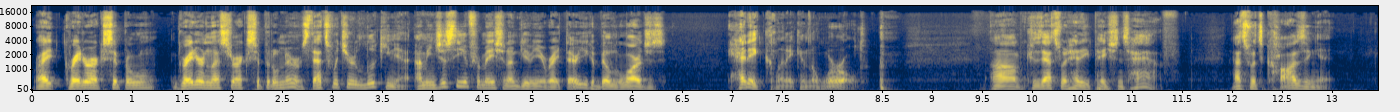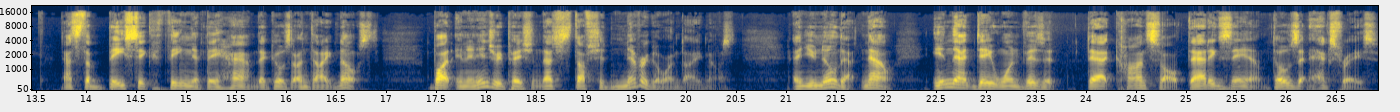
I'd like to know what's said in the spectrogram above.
right? Greater occipital, greater and lesser occipital nerves. That's what you're looking at. I mean, just the information I'm giving you right there, you could build the largest headache clinic in the world because um, that's what headache patients have. That's what's causing it. That's the basic thing that they have that goes undiagnosed. But in an injury patient, that stuff should never go undiagnosed. And you know that. Now, in that day one visit, that consult, that exam, those x rays,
